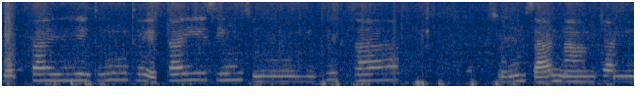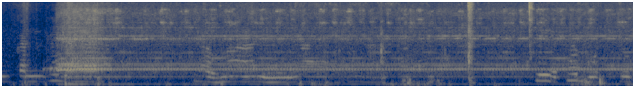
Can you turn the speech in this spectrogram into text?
บทไปถึงเทพไทยสิงสู่พุทธาสงสารนางจันกันระยาเข้ามาอยู่นาเทพบุตรจุด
